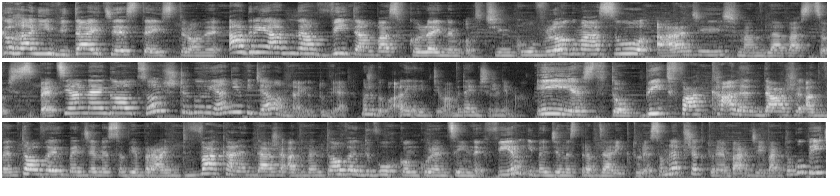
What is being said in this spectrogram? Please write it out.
kochani, witajcie z tej strony Adrianna. Witam Was w kolejnym odcinku Vlogmasu, a dziś mam dla Was coś specjalnego, coś czego ja nie widziałam na YouTubie. Może było, ale ja nie widziałam, wydaje mi się, że nie ma. I jest to bitwa kalendarzy adwentowych. Będziemy sobie brali dwa kalendarze adwentowe dwóch konkurencyjnych firm i będziemy sprawdzali, które są lepsze, które bardziej warto kupić.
